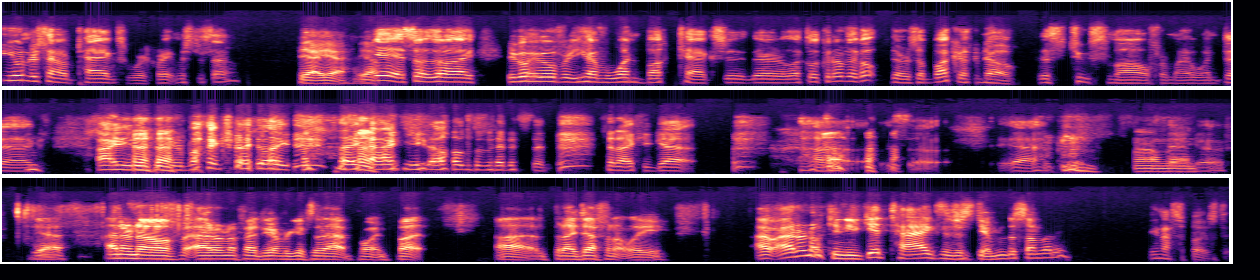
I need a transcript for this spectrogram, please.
you, understand how tags work, right, Mister Sal? Yeah, yeah, yeah. Yeah, so they're like, you're going over, you have one buck tag. So they're like looking over, like, oh, there's a buck. Like, no, this is too small for my one tag. I need a bigger buck, right? Like, like I need all the medicine that I can get. Uh, so yeah, Oh man, yeah. I don't know if I don't know if I'd ever get to that point, but uh, but I definitely. I, I don't know. Can you get tags and just give them to somebody? You're not supposed to.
